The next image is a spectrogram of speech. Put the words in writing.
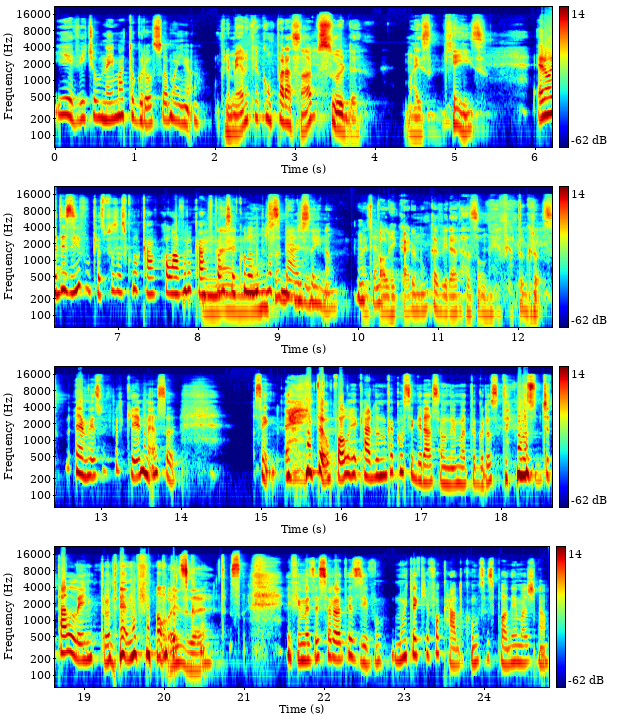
e evite um Ney Mato Grosso amanhã. Primeiro que a comparação é absurda, mas que isso? Era um adesivo que as pessoas colocavam, colavam no carro e ficavam Não, circulando não pela sabia cidade. disso aí, não. Mas Então. Paulo Ricardo nunca virá razão nem Mato Grosso. É mesmo porque nessa. Assim, então, Paulo Ricardo nunca conseguirá ser um Ney Mato Grosso em termos de talento, né? No final Pois das é. contas. Enfim, mas esse era o adesivo. Muito equivocado, como vocês podem imaginar.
